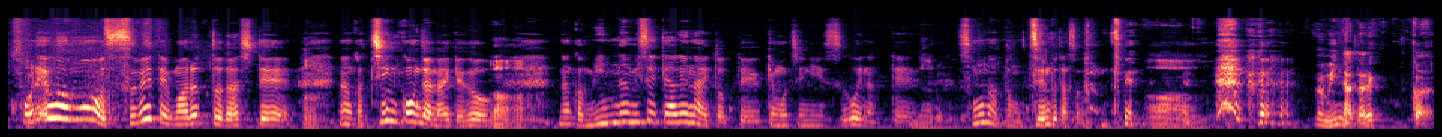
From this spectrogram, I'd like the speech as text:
これはもうすべてまるっと出して、うん。なんか鎮魂じゃないけど、うんなんかみんな見せてあげないとっていう気持ちにすごいなってうん。、なるほど。そうなったらもう全部出さなって。あ みんな誰か、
